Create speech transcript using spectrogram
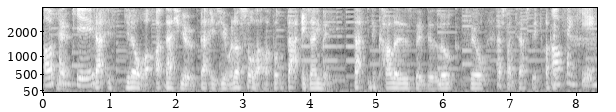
Oh, thank you. That is, you know what? uh, That's you. That is you. When I saw that, I thought that is Amy. That the colours, the, the look, feel. That's fantastic. Okay. Oh, thank you.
